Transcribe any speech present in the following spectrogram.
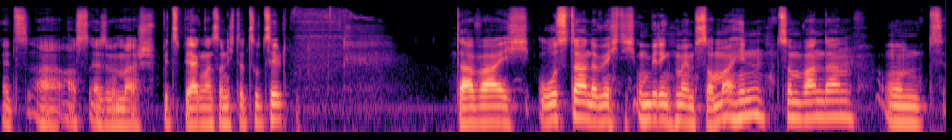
Jetzt äh, aus, also wenn man Spitzbergen und so nicht dazu zählt. Da war ich Ostern, da möchte ich unbedingt mal im Sommer hin zum Wandern. Und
